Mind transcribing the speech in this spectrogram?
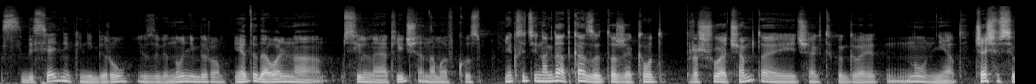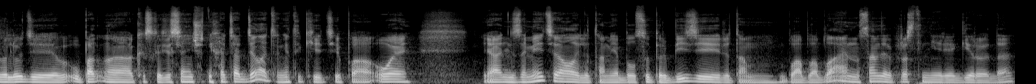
собеседника не беру, и за вину не беру. И это довольно сильное отличие, на мой вкус. Мне, кстати, иногда отказывают тоже. Я кого-то прошу о чем-то, и человек такой говорит, ну, нет. Чаще всего люди, а, как сказать, если они что-то не хотят делать, они такие, типа, ой, я не заметил, или там я был супер бизи, или там бла-бла-бла, и на самом деле просто не реагируют, да.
